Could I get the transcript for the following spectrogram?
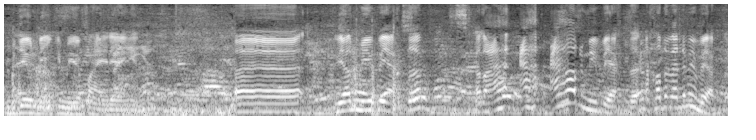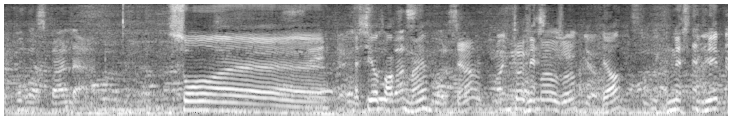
Det betyr jo like mye for hele gjengen. Uh, vi hadde mye på hjertet. Eller jeg, jeg, jeg hadde mye på hjertet. Jeg hadde veldig mye på hjertet. Så eh, jeg sier takk for meg. Ja, takk for meg også. Ja. Neste klipp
